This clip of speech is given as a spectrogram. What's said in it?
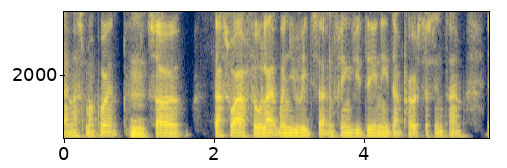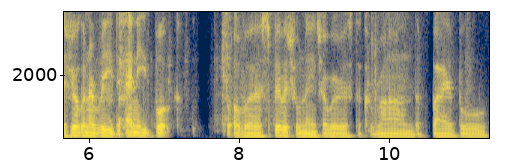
And that's my point. So that's why I feel like when you read certain things, you do need that processing time. If you're going to read any book of a spiritual nature, whether it's the Quran, the Bible,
